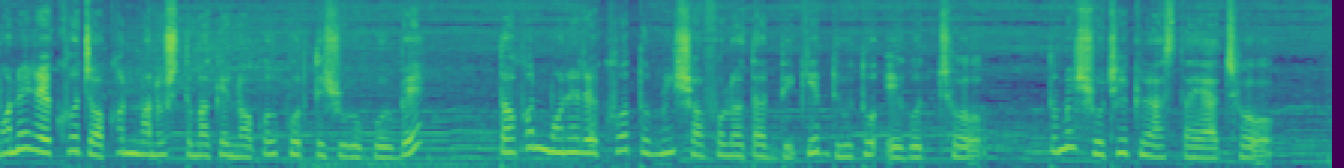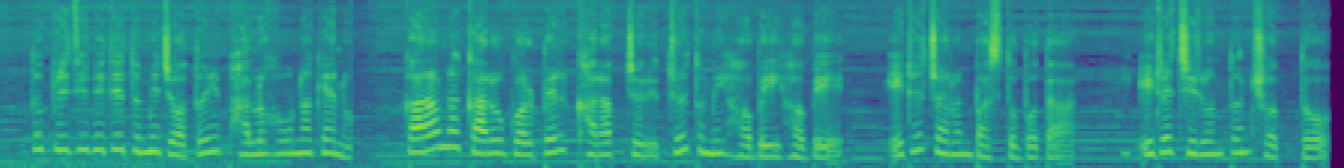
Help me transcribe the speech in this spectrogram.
মনে রেখো যখন মানুষ তোমাকে নকল করতে শুরু করবে, তখন মনে রেখো তুমি সফলতার দিকে দ্রুত এগোচ্ছ। তুমি সঠিক রাস্তায় আছো। তো পৃথিবীতে তুমি যতই ভালো হও না কেন, কারও না কারও গল্পের খারাপ চরিত্র তুমি হবেই হবে। এটা চরম বাস্তবতা। এটা চিরন্তন সত্য।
